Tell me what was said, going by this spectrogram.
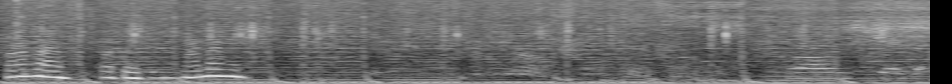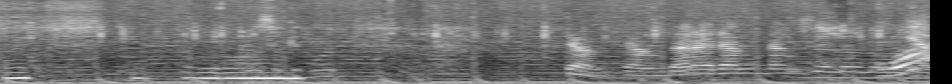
Mana? Mana nih? Eh, ruang. Sakit. Dang, dang, darah, dang, dang. Wah.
